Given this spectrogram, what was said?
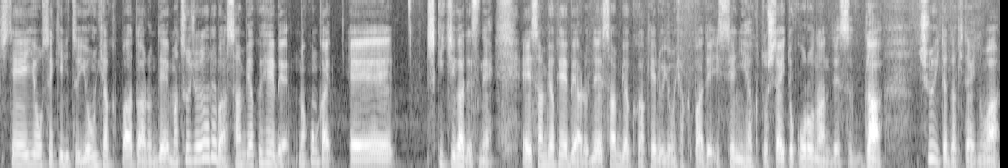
指定容積率400%とあるんで、まあ、通常であれば300平米、まあ、今回、えー敷地がですねえ300平米あるね 300×400% で1200としたいところなんですが注意いただきたいのは、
